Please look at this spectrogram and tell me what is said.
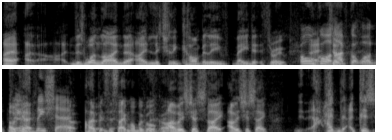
Uh, I, there's one line that I literally can't believe made it through. Oh, Uh, go on. so- I've got one. Please, Okay. please share. I hope it's the same one we've all got. I was just like, I was just saying, because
